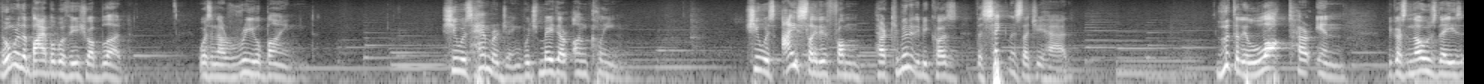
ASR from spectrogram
The woman in the Bible with the issue of blood was in a real bind. She was hemorrhaging, which made her unclean. She was isolated from her community because the sickness that she had literally locked her in because in those days,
